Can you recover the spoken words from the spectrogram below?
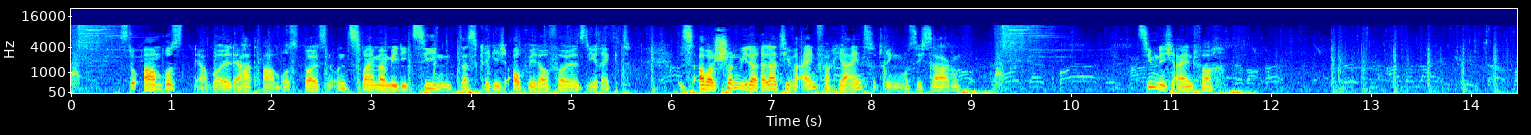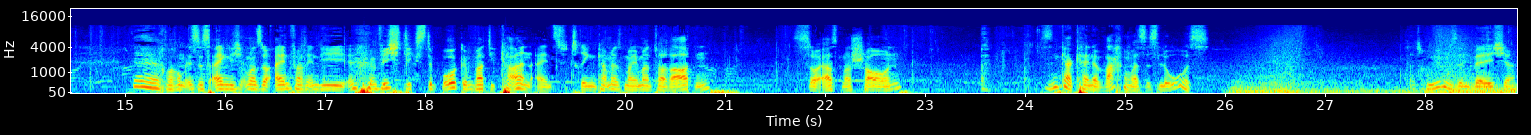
Hast du Armbrust? Jawohl, der hat Armbrustbolzen und zweimal Medizin. Das kriege ich auch wieder voll direkt. Ist aber schon wieder relativ einfach hier einzudringen, muss ich sagen. Ziemlich einfach. Ach, warum ist es eigentlich immer so einfach, in die wichtigste Burg im Vatikan einzudringen? Kann mir das mal jemand verraten? So, erstmal schauen. Hier sind gar keine Wachen, was ist los? Da drüben sind welche.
